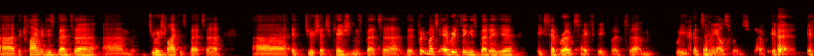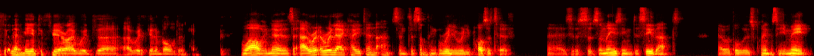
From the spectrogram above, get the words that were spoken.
Uh, the climate is better, um, Jewish life is better, uh, Jewish education is better. Pretty much everything is better here except road safety. But um, we that's something else. Which you know, if if they let me interfere, I would uh, I would get involved in it. Wow, you know, I, re- I really like how you turn that answer into something really really positive. Uh, it's, it's, it's, amazing to see that uh, with all those points that you made.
